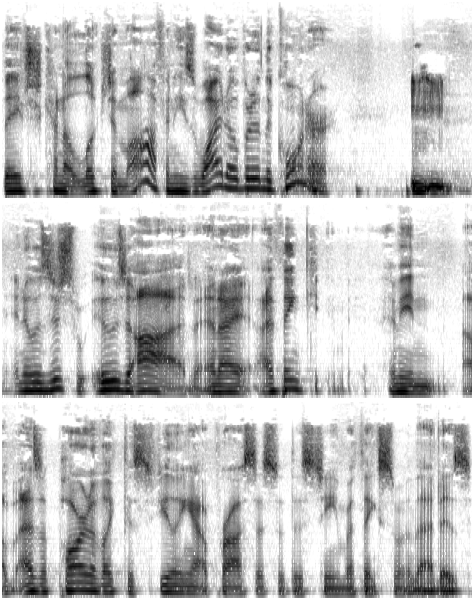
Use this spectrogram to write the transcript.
they just kind of looked him off, and he's wide open in the corner, Mm-mm. and it was just it was odd. And I I think, I mean, as a part of like this feeling out process with this team, I think some of that is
